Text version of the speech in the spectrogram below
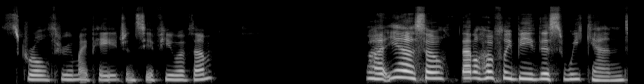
scroll through my page and see a few of them. But yeah, so that'll hopefully be this weekend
